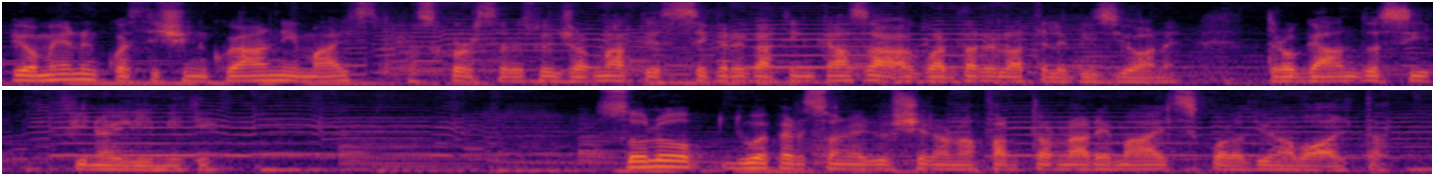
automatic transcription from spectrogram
Più o meno in questi cinque anni Miles trascorse le sue giornate segregate in casa a guardare la televisione, drogandosi fino ai limiti. Solo due persone riuscirono a far tornare Miles quello di una volta,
